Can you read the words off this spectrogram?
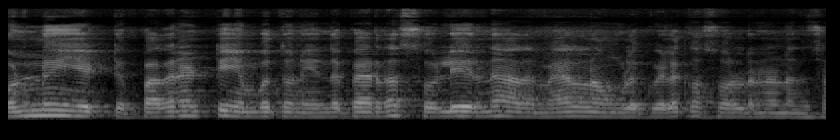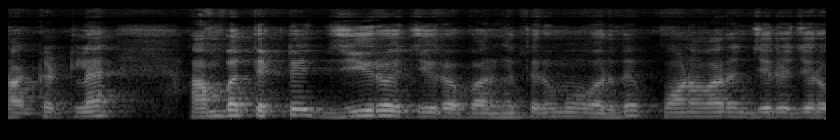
ஒன்று எட்டு பதினெட்டு எண்பத்தொன்று இந்த பேர் தான் சொல்லியிருந்தேன். அதை மேலே நான் உங்களுக்கு விளக்கம் சொல்கிறேன் நான் அந்த ஷார்ட்கட்டில் ஐம்பத்தெட்டு ஜீரோ ஜீரோ பாருங்கள் திரும்பவும் வருது. போன வாரம் ஜீரோ ஜீரோ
